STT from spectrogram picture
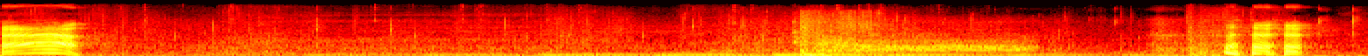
Ah!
